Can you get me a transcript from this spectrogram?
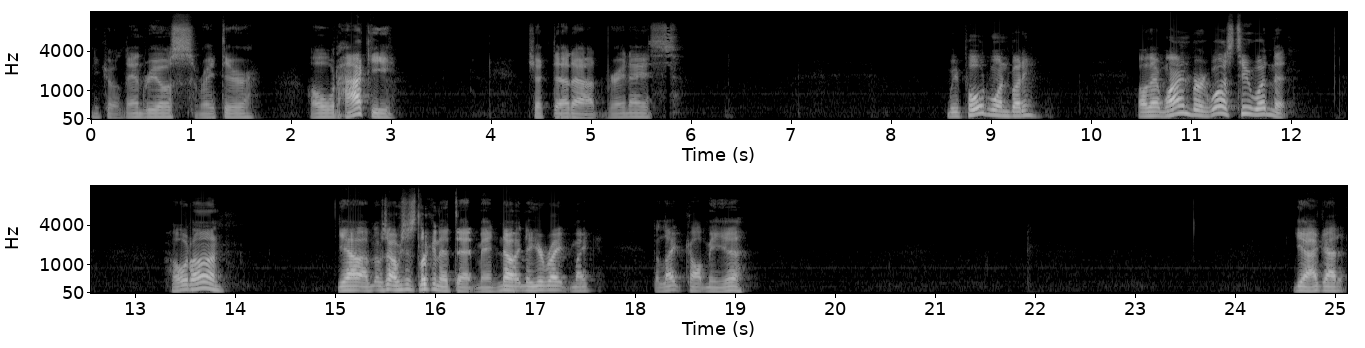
Nico Landrios right there. Old hockey. Check that out. Very nice. We pulled one, buddy. Oh, that Weinberg was too, wasn't it? Hold on. Yeah, I was, I was just looking at that, man. No, no, you're right, Mike. The light caught me, yeah. Yeah, I got it.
